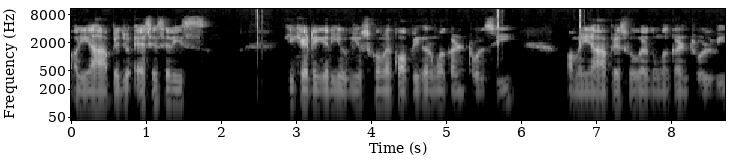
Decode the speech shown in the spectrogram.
और यहाँ पे जो एसेसरीज की कैटेगरी होगी, उसको मैं कॉपी करूँगा कंट्रोल सी और मैं यहाँ पे इसको कर दूँगा कंट्रोल वी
